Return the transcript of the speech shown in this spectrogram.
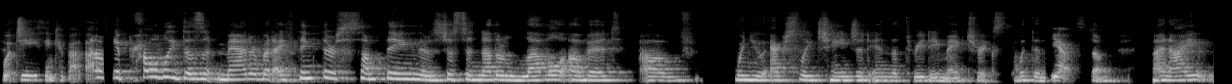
What do you think about that? Um, it probably doesn't matter, but I think there's something, there's just another level of it of when you actually change it in the 3D matrix within the yeah. system. And I,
